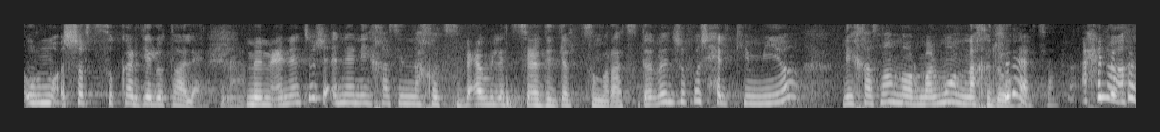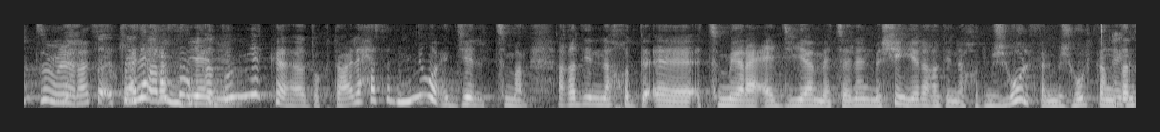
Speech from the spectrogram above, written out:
والمؤشر السكر ديالو طالع. نعم. ما معناتوش أنني خاصني ناخذ سبعة ولا تسعة ديال التمرات. دابا نشوفوا شحال الكمية اللي خاصنا normalement ناخذوها ثلاثة أحنا التمرات ثلاثة راه مزيانين اظن ياك دكتور على حسب النوع ديال التمر. غادي ناخذ آه تميره عادية مثلا ماشي هي اللي غادي ناخذ مجهول فالمجهول كنظن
